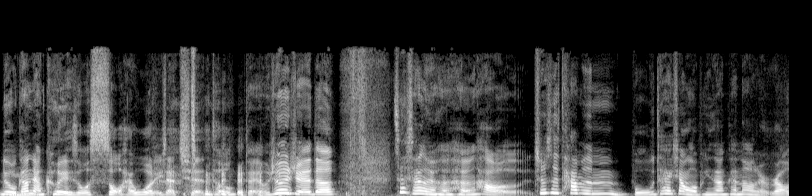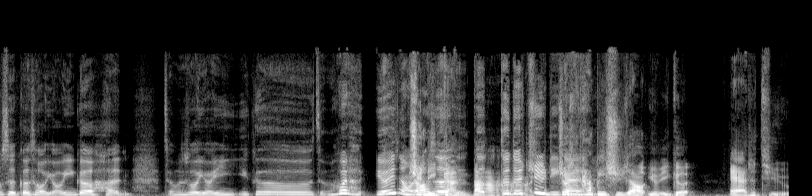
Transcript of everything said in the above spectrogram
对，我刚讲可以的时候，我手还握了一下拳头。对，我就会觉得这三个人很很好，就是他们不太像我平常看到的饶舌歌手，有一个很怎么说，有一一个怎么会很有一种距离感吧？对对，距离感，就是他必须要有一个 attitude。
